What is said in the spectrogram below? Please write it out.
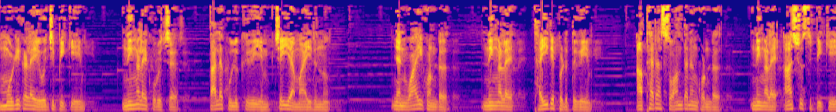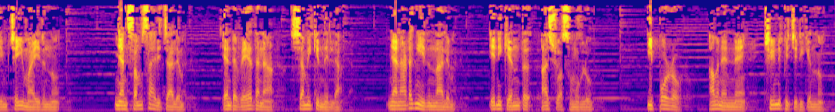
മൊഴികളെ യോജിപ്പിക്കുകയും നിങ്ങളെക്കുറിച്ച് തല കുലുക്കുകയും ചെയ്യാമായിരുന്നു. ഞാൻ വായികൊണ്ട് നിങ്ങളെ ധൈര്യപ്പെടുത്തുകയും അധര സ്വാന്തനം കൊണ്ട് നിങ്ങളെ ആശ്വസിപ്പിക്കുകയും ചെയ്യുമായിരുന്നു. ഞാൻ സംസാരിച്ചാലും എന്റെ വേദന ശമിക്കുന്നില്ല. ഞാൻ അടങ്ങിയിരുന്നാലും എനിക്കെന്ത് ആശ്വാസമുള്ളൂ? ഇപ്പോഴോ അവൻ എന്നെ ക്ഷീണിപ്പിച്ചിരിക്കുന്നു.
